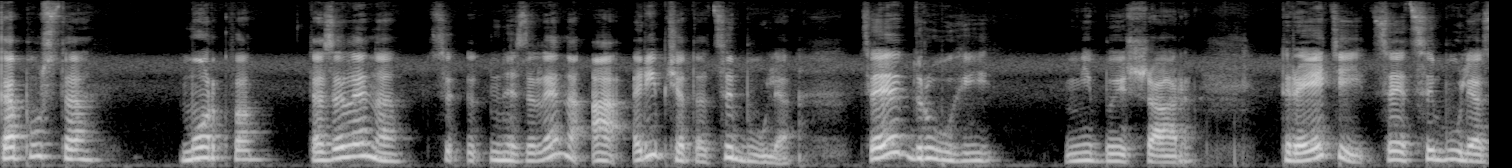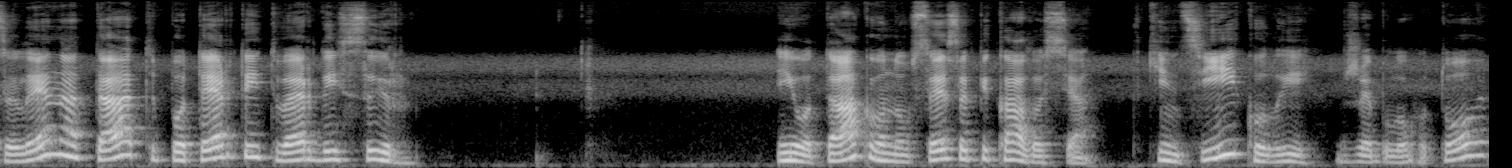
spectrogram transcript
Капуста, морква та зелена, не зелена, а ріпчата цибуля. Це другий ніби шар. Третій це цибуля зелена та потертий твердий сир. І отак воно все запікалося. В кінці, коли вже було готове,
